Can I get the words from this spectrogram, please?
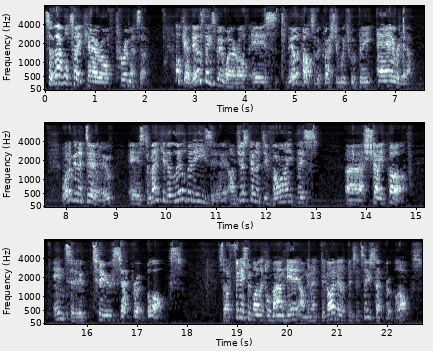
So that will take care of perimeter. Okay, the other thing to be aware of is the other part of the question, which would be area. What I'm going to do is, to make it a little bit easier, I'm just going to divide this uh, shape up into two separate blocks. So I've finished with my little man here. I'm going to divide it up into two separate blocks.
